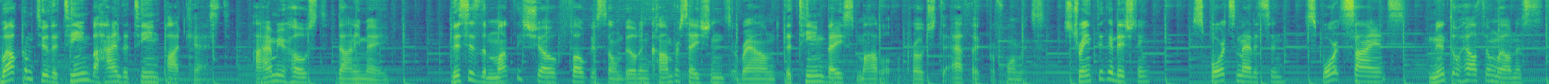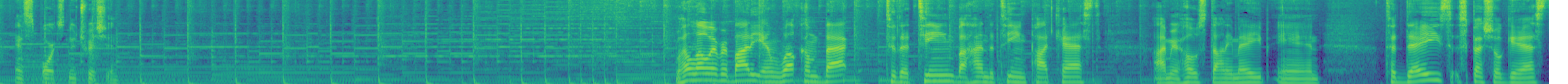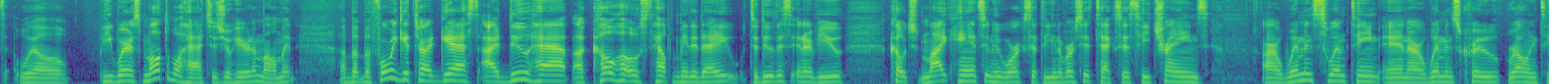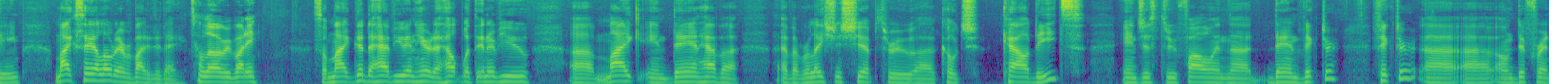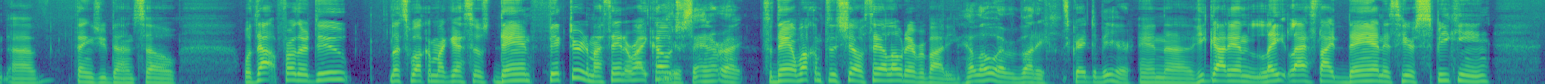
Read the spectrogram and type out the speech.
Welcome to the Team Behind the Team podcast. I am your host, Donnie Maib. This is the monthly show focused on building conversations around the team based model approach to athletic performance, strength and conditioning, sports medicine, sports science, mental health and wellness, and sports nutrition. Well, hello, everybody, and welcome back to the Team Behind the Team podcast. I'm your host, Donnie Maib, and today's special guest will he wears multiple hats, as you'll hear in a moment. Uh, but before we get to our guest, I do have a co-host helping me today to do this interview, Coach Mike Hanson, who works at the University of Texas. He trains our women's swim team and our women's crew rowing team. Mike, say hello to everybody today. Hello, everybody. So, Mike, good to have you in here to help with the interview. Uh, Mike and Dan have a have a relationship through uh, Coach Cal Dietz and just through following uh, Dan Fichter Fichter uh, uh, on different uh, things you've done. So, without further ado, let's welcome our guest. So, Dan Fichter. Am I saying it right, Coach? You're saying it right. So, Dan, welcome to the show. Say hello to everybody. Hello, everybody. It's great to be here. And uh, he got in late last night. Dan is here speaking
